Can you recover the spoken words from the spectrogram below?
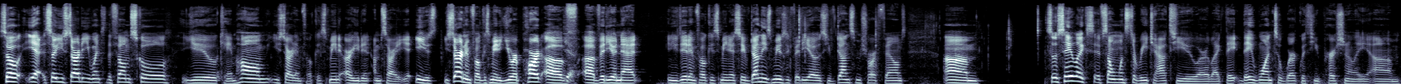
so yeah, so you started, you went to the film school, you came home, you started in Focus Media, or you didn't? I'm sorry, you you started in Focus Media. You were part of Yeah. uh, VideoNet, and you did in Focus Media. So you've done these music videos, you've done some short films. Um, so say like if someone wants to reach out to you or like they, they want to work with you personally, um,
